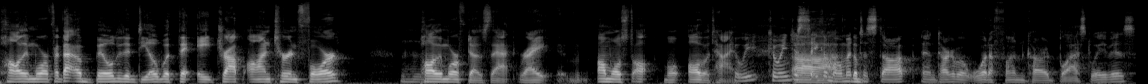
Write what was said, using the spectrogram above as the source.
Polymorph, that ability to deal with the eight drop on turn 4 Mm-hmm. Polymorph does that, right? Almost all, well, all the time. Can we can we just take a Uh, moment the- to stop and talk about what a fun card Blast Wave is?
